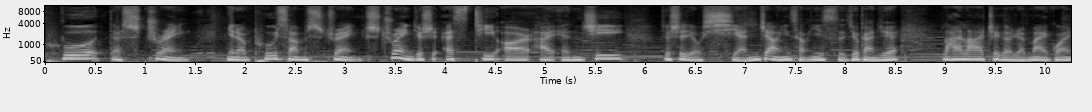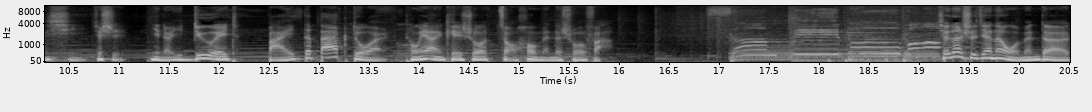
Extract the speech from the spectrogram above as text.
pull the string。You know, pull some string. String 就是 s t r i n g，就是有弦这样一层意思，就感觉拉一拉这个人脉关系，就是 you know you do it by the back door。同样也可以说走后门的说法。some people want 前段时间呢，我们的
